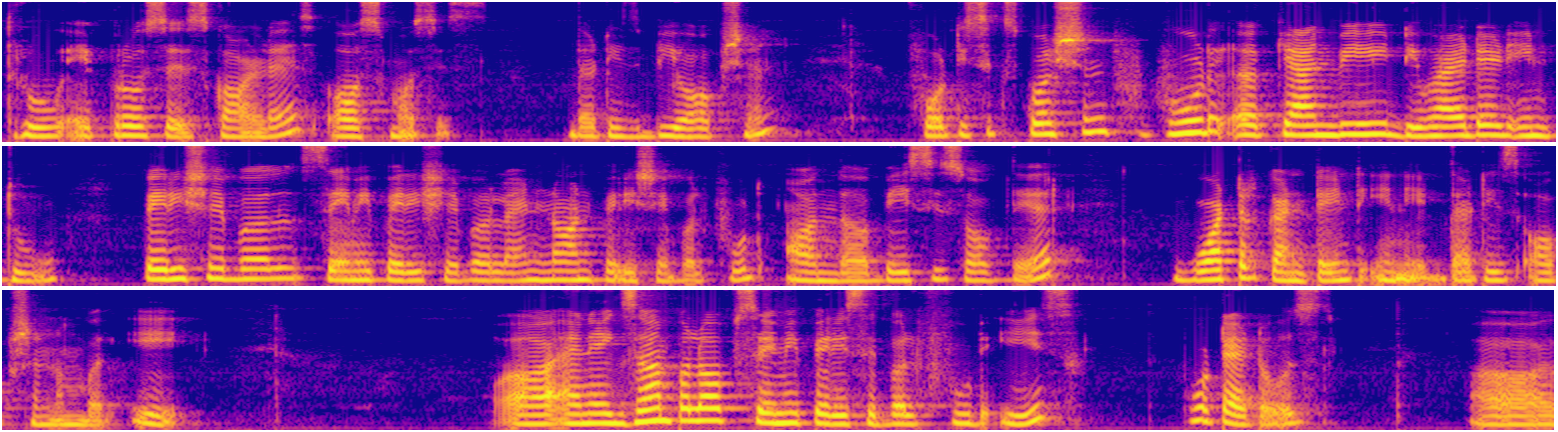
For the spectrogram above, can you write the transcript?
through a process called as osmosis. That is B option. 46 question food uh, can be divided into perishable, semi-perishable and non-perishable food on the basis of their water content in it. That is option number A. Uh, an example of semi-perishable food is potatoes. Uh,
